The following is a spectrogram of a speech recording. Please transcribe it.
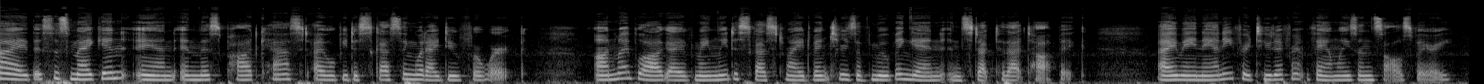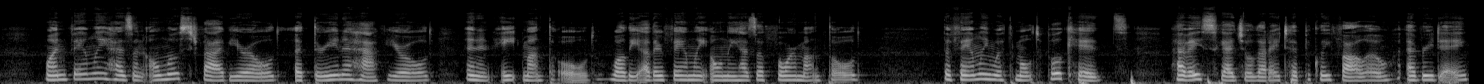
Hi, this is Megan, and in this podcast, I will be discussing what I do for work. On my blog, I have mainly discussed my adventures of moving in and stuck to that topic. I am a nanny for two different families in Salisbury. One family has an almost five year old, a three and a half year old, and an eight month old, while the other family only has a four month old. The family with multiple kids have a schedule that I typically follow every day,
